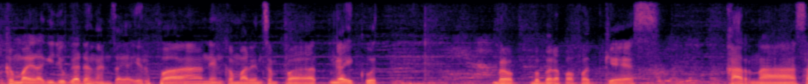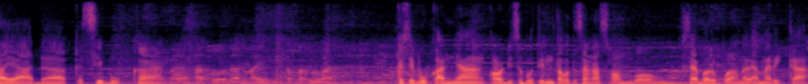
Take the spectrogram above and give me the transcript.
Kembali lagi juga dengan saya Irfan Yang kemarin sempat nggak ikut be- beberapa podcast Karena saya ada kesibukan. Satu dan lain keperluan? Kesibukannya kalau disebutin takut disangka sombong. Saya baru pulang dari Amerika.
